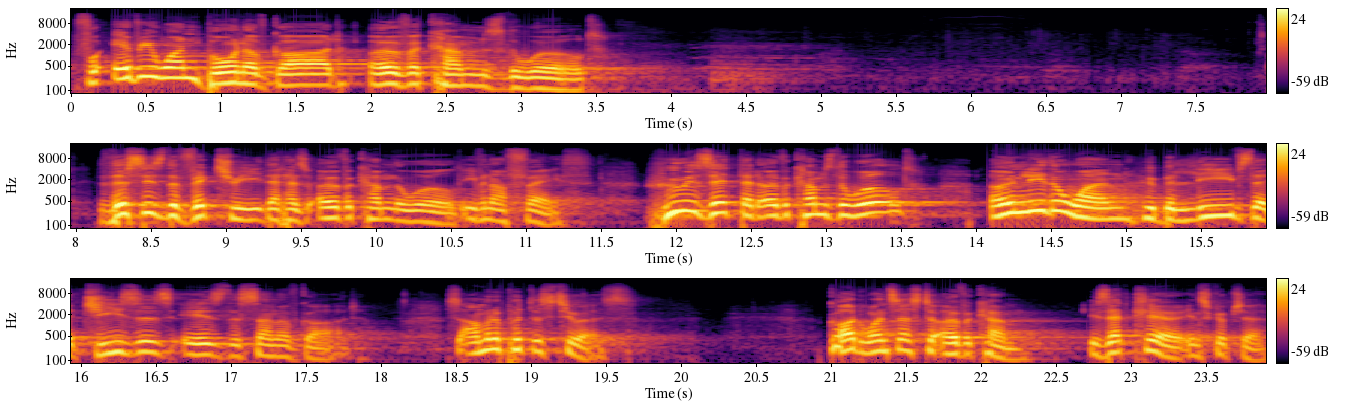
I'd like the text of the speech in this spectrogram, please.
For everyone born of God overcomes the world. This is the victory that has overcome the world, even our faith. Who is it that overcomes the world? Only the one who believes that Jesus is the Son of God. So I'm going to put this to us. God wants us to overcome. Is that clear in Scripture?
